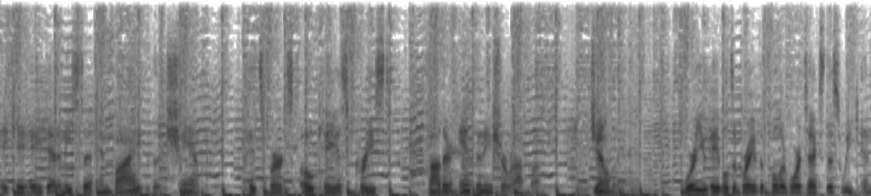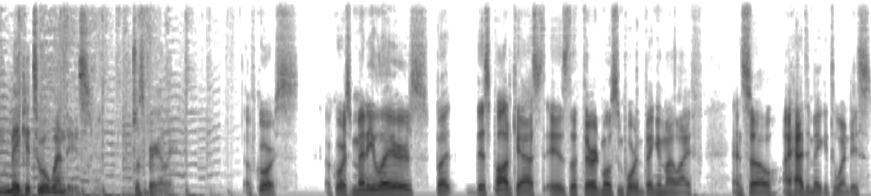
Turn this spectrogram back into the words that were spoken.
aka Dadanista, and by the champ, Pittsburgh's okayest priest, Father Anthony Sharapa. Gentlemen, were you able to brave the polar vortex this week and make it to a Wendy's? Just barely. Of course. Of course, many layers, but this podcast is the third most important thing in my life. And so I had to make it to Wendy's.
